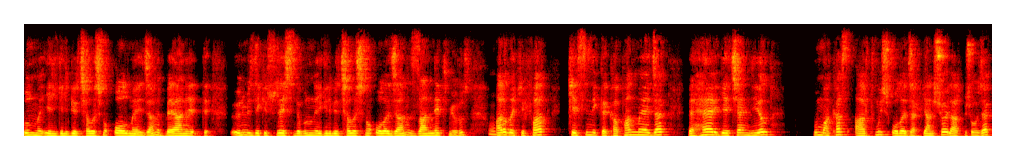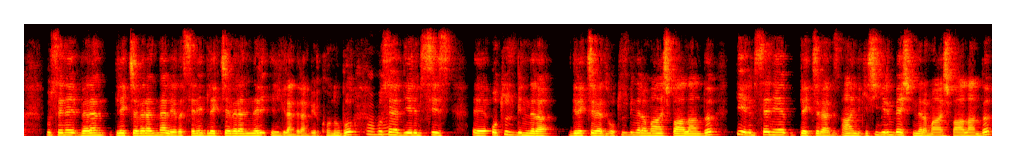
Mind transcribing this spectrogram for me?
bununla ilgili bir çalışma olmayacağını beyan etti. Önümüzdeki süreçte de bununla ilgili bir çalışma olacağını zannetmiyoruz. Aradaki fark kesinlikle kapanmayacak ve her geçen yıl bu makas artmış olacak. Yani şöyle artmış olacak. Bu sene veren dilekçe verenlerle ya da sene dilekçe verenleri ilgilendiren bir konu bu. Hı Bu hı. sene diyelim siz e, 30 bin lira dilekçe verdiniz. 30 bin lira maaş bağlandı. Diyelim seneye dilekçe verdiniz aynı kişi 25 bin lira maaş bağlandı.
